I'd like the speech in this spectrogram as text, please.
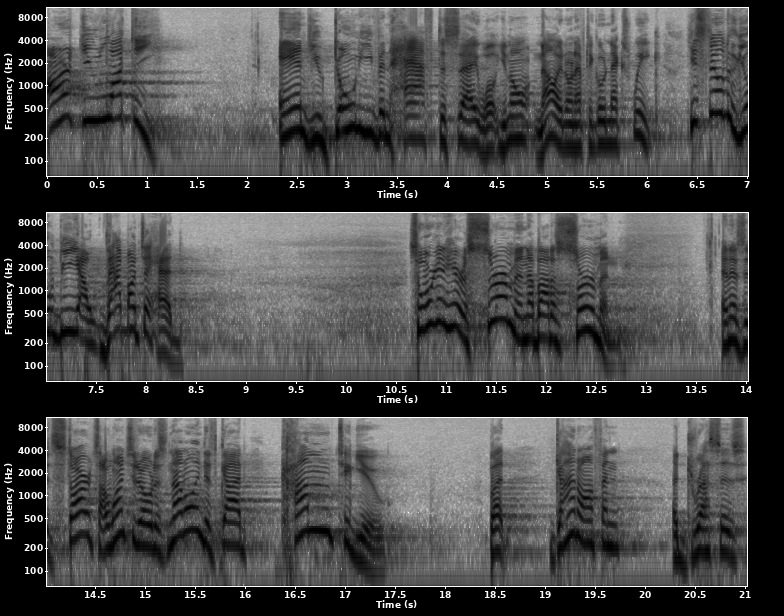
Aren't you lucky? And you don't even have to say, well, you know, now I don't have to go next week. You still do. You'll be out that much ahead. So we're going to hear a sermon about a sermon. And as it starts, I want you to notice not only does God come to you, but God often addresses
